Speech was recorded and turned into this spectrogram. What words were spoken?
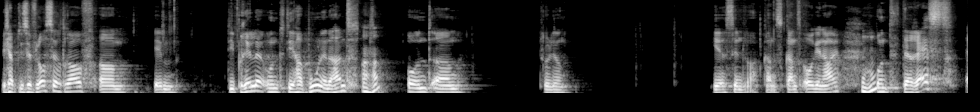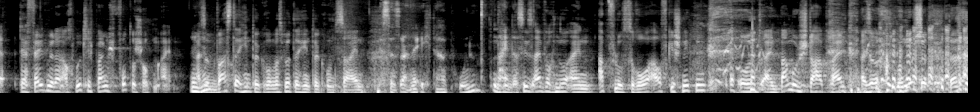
Ich habe diese Flosse drauf, ähm, eben die Brille und die Harpune in der Hand. Aha. Und, ähm, Entschuldigung, hier sind wir, ganz, ganz original. Und der Rest, äh, der fällt mir dann auch wirklich beim Photoshoppen ein. Also was der Hintergrund, was wird der Hintergrund sein? Ist das eine echte Harpune? Nein, das ist einfach nur ein Abflussrohr aufgeschnitten und ein Bambusstab rein. Also man muss schon, da,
